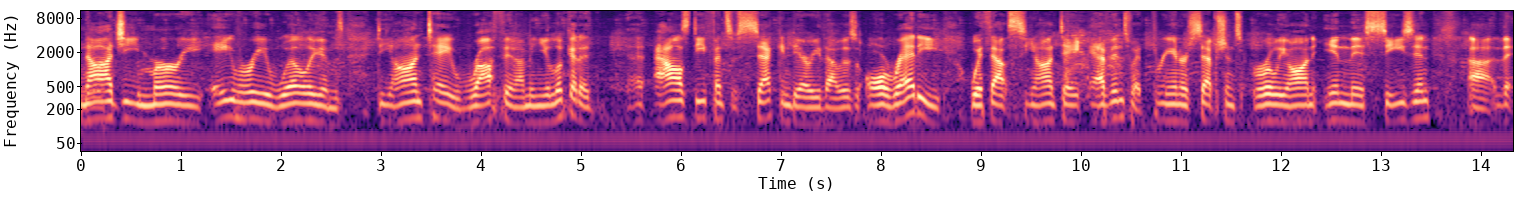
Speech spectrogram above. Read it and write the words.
Najee Murray, Avery Williams, Deontay Ruffin. I mean, you look at a Al's defensive secondary that was already without Ciante Evans, who had three interceptions early on in this season. Uh, they,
